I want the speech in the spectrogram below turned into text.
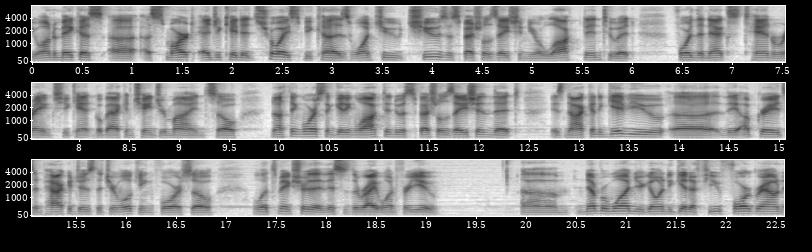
you want to make us a, a smart, educated choice because once you choose a specialization, you're locked into it for the next 10 ranks. You can't go back and change your mind. So nothing worse than getting locked into a specialization that is not going to give you uh, the upgrades and packages that you're looking for. So let's make sure that this is the right one for you. Um, number one, you're going to get a few foreground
